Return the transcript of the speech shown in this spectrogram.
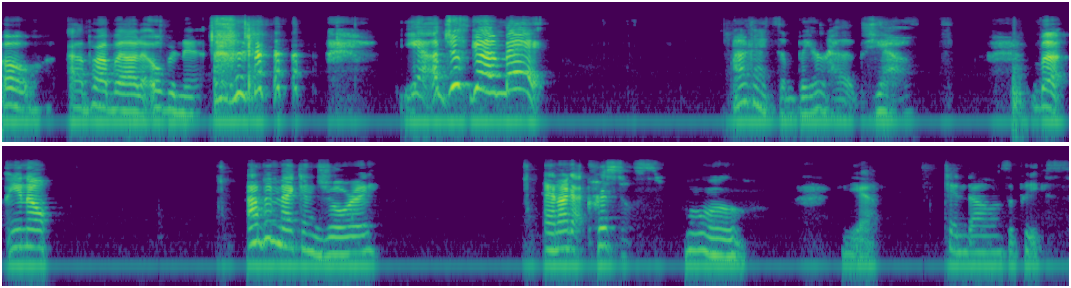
Oh, I probably ought to open that. yeah, I just got him back. I need some bear hugs, yeah. But, you know, I've been making jewelry and I got crystals. Ooh. Yeah, ten dollars a piece.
